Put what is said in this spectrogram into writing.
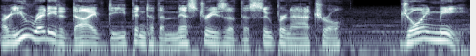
Are you ready to dive deep into the mysteries of the supernatural? Join me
